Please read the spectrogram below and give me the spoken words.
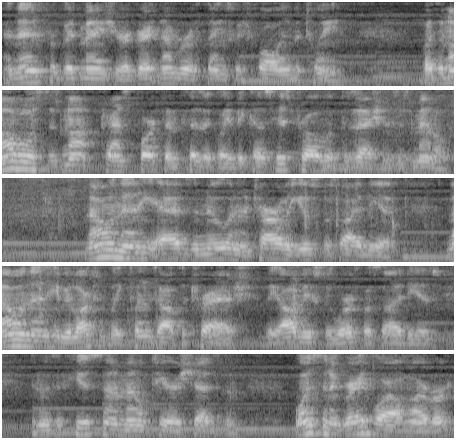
and then, for good measure, a great number of things which fall in between. But the novelist does not transport them physically because his trove of possessions is mental. Now and then he adds a new and entirely useless idea. Now and then he reluctantly cleans out the trash, the obviously worthless ideas, and with a few sentimental tears sheds them. Once in a great while, however,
